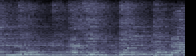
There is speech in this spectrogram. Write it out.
Nagdug, kasugpon ko ba?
